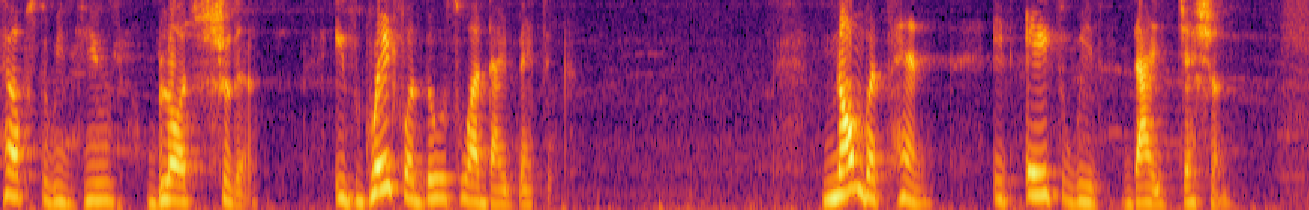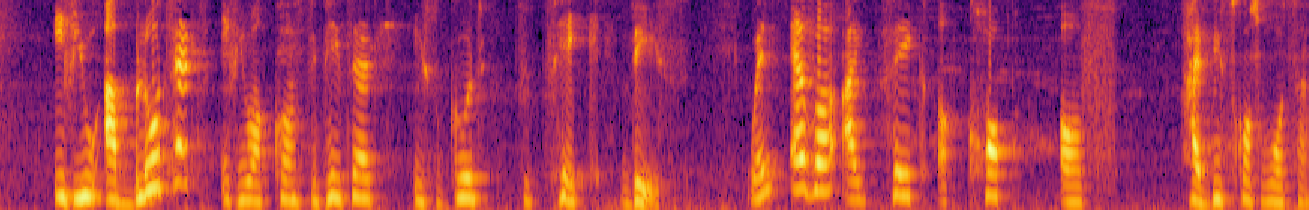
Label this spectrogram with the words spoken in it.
helps to reduce blood sugar. It's great for those who are diabetic. Number 10, it aids with digestion. If you are bloated, if you are constipated, it's good to take this. Whenever I take a cup of hibiscus water,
